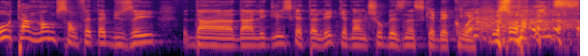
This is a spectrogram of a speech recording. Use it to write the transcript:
autant de monde qui sont fait abuser dans, dans l'Église catholique que dans le show business québécois. Je pense.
